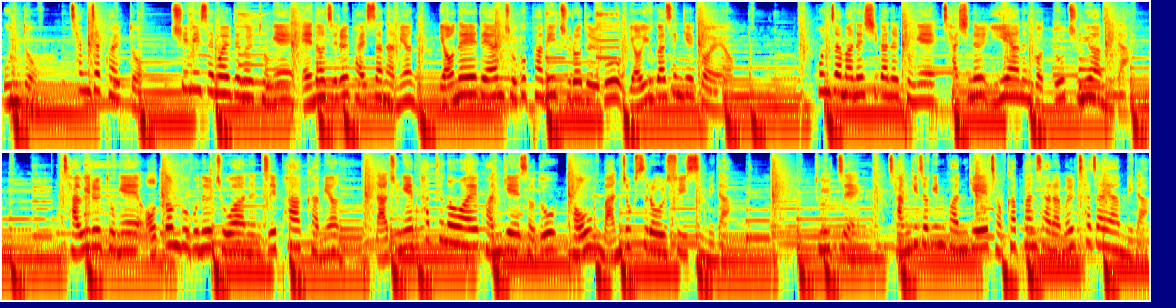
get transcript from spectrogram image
운동, 창작 활동, 취미 생활 등을 통해 에너지를 발산하면 연애에 대한 조급함이 줄어들고 여유가 생길 거예요. 혼자만의 시간을 통해 자신을 이해하는 것도 중요합니다. 자위를 통해 어떤 부분을 좋아하는지 파악하면 나중에 파트너와의 관계에서도 더욱 만족스러울 수 있습니다. 둘째, 장기적인 관계에 적합한 사람을 찾아야 합니다.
